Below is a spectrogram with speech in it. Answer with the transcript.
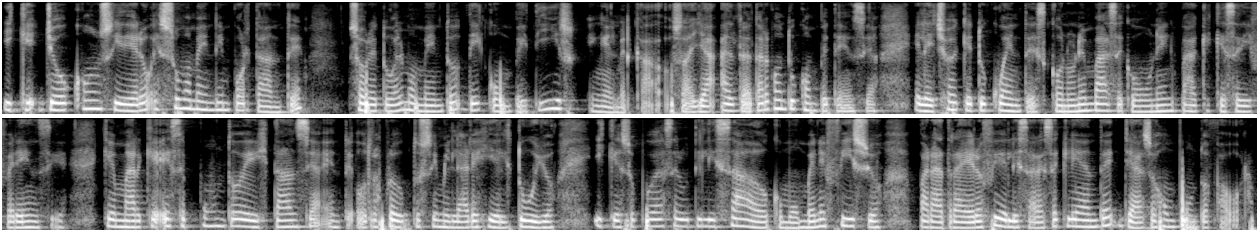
y que yo considero es sumamente importante sobre todo al momento de competir en el mercado. O sea, ya al tratar con tu competencia, el hecho de que tú cuentes con un envase, con un empaque que se diferencie, que marque ese punto de distancia entre otros productos similares y el tuyo, y que eso pueda ser utilizado como un beneficio para atraer o fidelizar a ese cliente, ya eso es un punto a favor.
